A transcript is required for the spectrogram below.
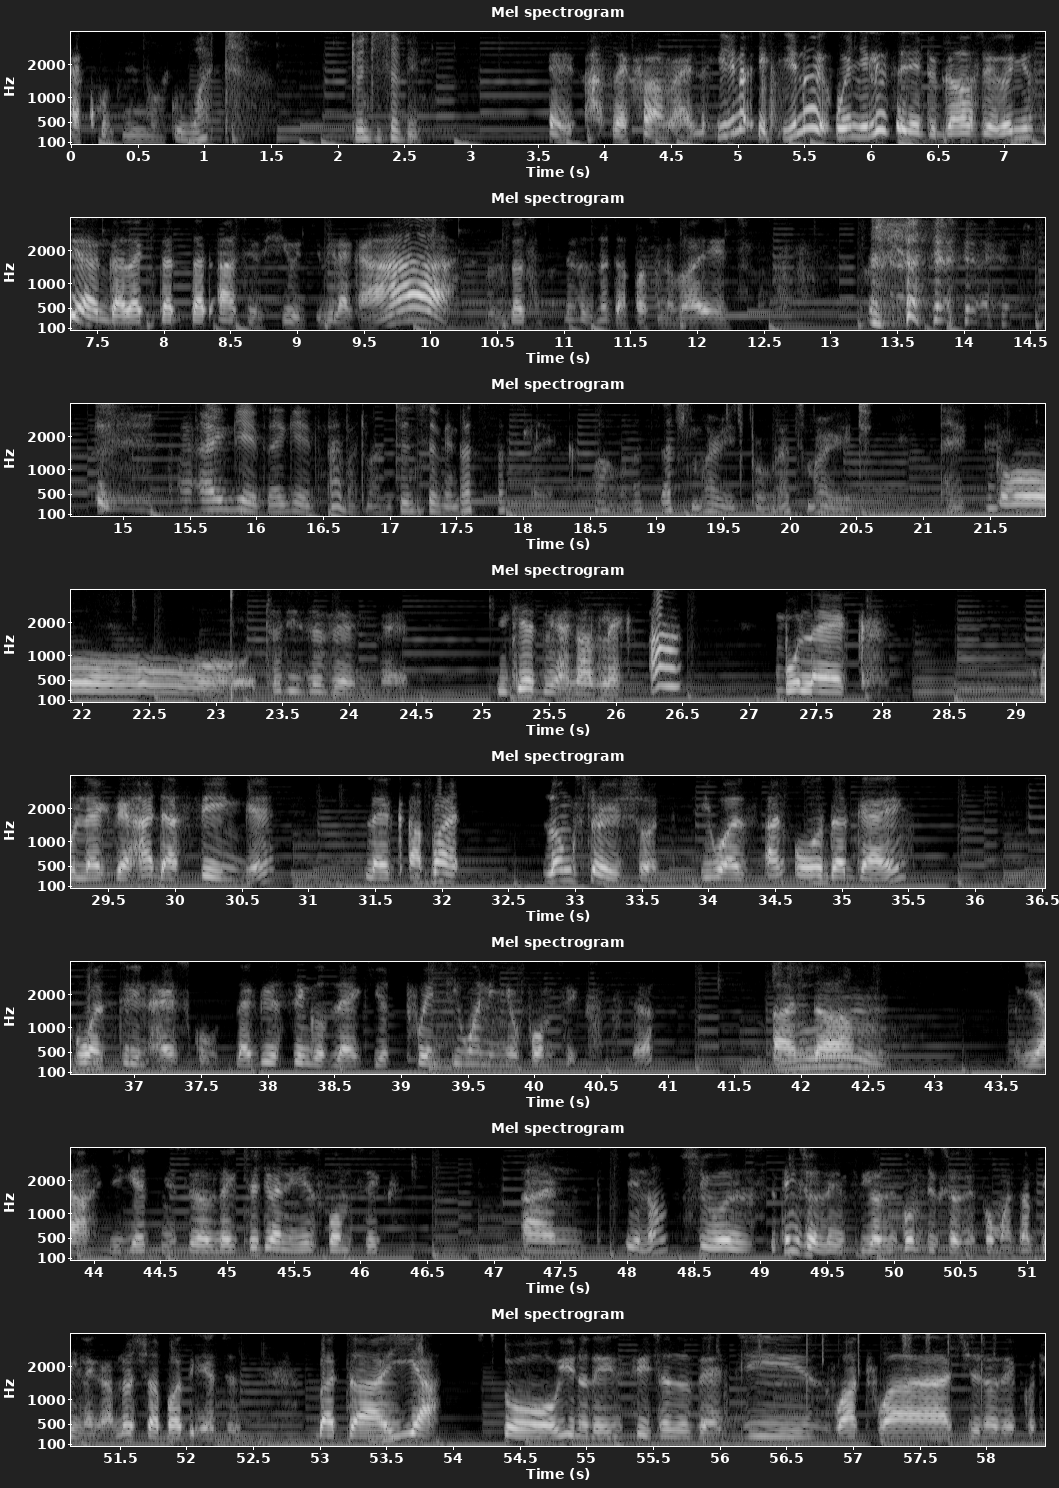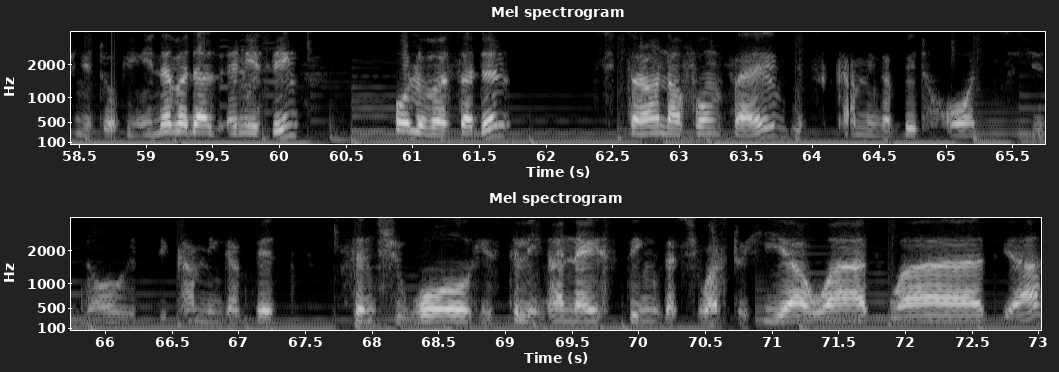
I could not. what? Twenty-seven. Hey, I was like, fam, man. You know, you know, when you listen to girls, when you see a guy like that, that ass is huge. You be like, ah, this is not, this is not a person of our age. I, I get, I get. Ah, but man, twenty-seven. That's that's like wow. That's that's marriage, bro. That's marriage. Like, eh, Oh, 27, man. You get me? And I was like, ah, but like, but like they had a thing, eh? Like, apart, long story short, he was an older guy who was still in high school. Like this thing of like you're 21 in your form six, yeah. And um, yeah, you get me. So I was like 21 in his form six, and you know, she was. I think she was in. He was in form six. She was in form one, something like that. I'm not sure about the ages, but uh, yeah. So you know, they see each other. They're G's, what, what. You know, they continue talking. He never does anything. All of a sudden, it's around our form five. It's coming a bit hot. You know, it's becoming a bit sensual. He's telling her nice things that she wants to hear. What, what, yeah.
